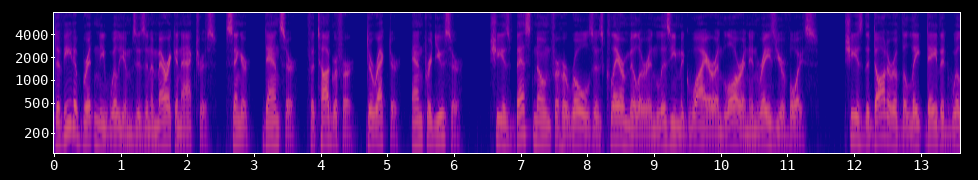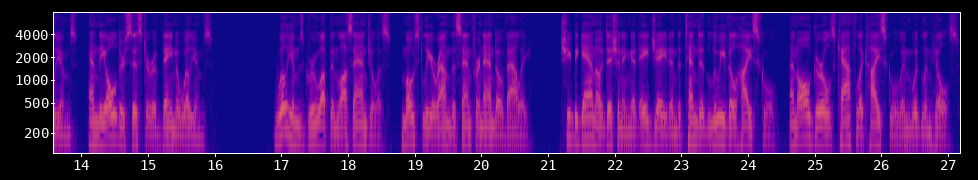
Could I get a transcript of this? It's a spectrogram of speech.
Davida Brittany Williams is an American actress, singer, dancer, photographer, director, and producer. She is best known for her roles as Claire Miller in Lizzie McGuire and Lauren in Raise Your Voice. She is the daughter of the late David Williams and the older sister of Dana Williams. Williams grew up in Los Angeles, mostly around the San Fernando Valley. She began auditioning at age 8 and attended Louisville High School, an all-girls Catholic high school in Woodland Hills.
